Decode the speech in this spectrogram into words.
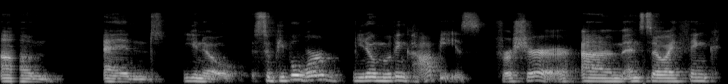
Um, and you know, so people were, you know, moving copies for sure. Um, and so I think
